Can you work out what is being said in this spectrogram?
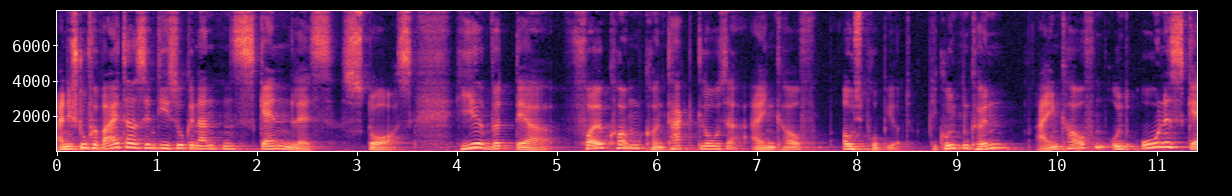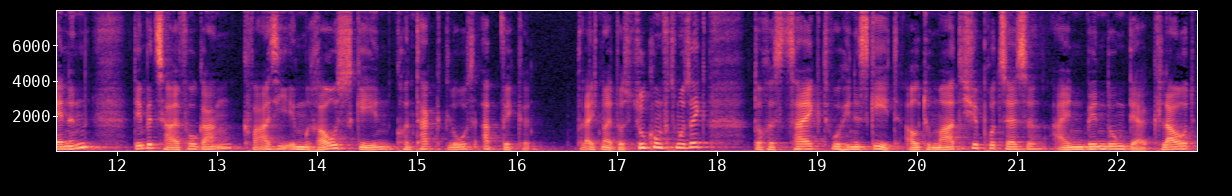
Eine Stufe weiter sind die sogenannten Scanless Stores. Hier wird der vollkommen kontaktlose Einkauf ausprobiert. Die Kunden können einkaufen und ohne Scannen den Bezahlvorgang quasi im Rausgehen kontaktlos abwickeln. Vielleicht noch etwas Zukunftsmusik, doch es zeigt, wohin es geht. Automatische Prozesse, Einbindung der Cloud,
